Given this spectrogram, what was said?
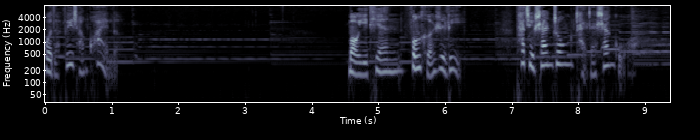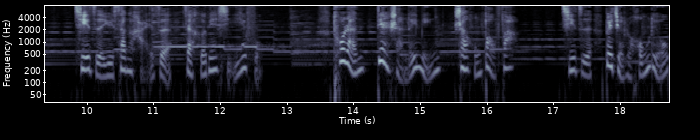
过得非常快乐。某一天风和日丽，他去山中采摘山果，妻子与三个孩子在河边洗衣服。突然电闪雷鸣，山洪爆发，妻子被卷入洪流，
